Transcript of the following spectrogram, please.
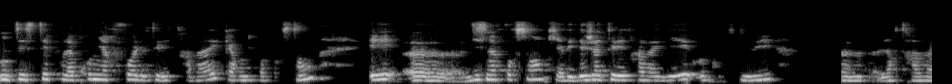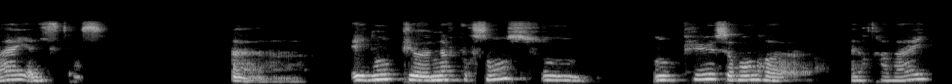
ont testé pour la première fois le télétravail, 43%, et 19% qui avaient déjà télétravaillé ont continué leur travail à distance. et donc 9% sont, ont pu se rendre à leur travail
